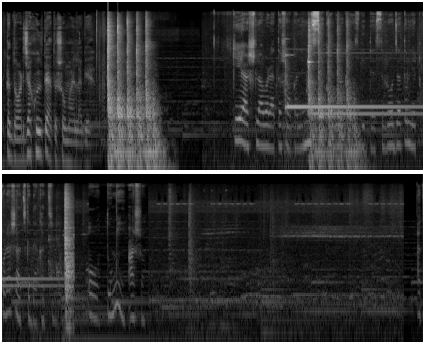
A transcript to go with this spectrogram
একটা দরজা খুলতে এত সময় লাগে। কে আসলো আবার এত সকালে? নিশ্চয়ই খবর কাগজ দিতে এসছে রোজ এত লেট করে আসে আজকে দেখাচ্ছি। ও তুমি? আসো। আজ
